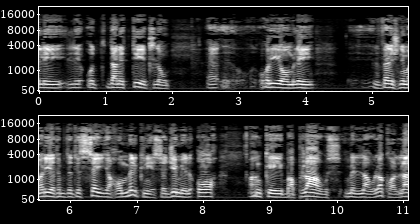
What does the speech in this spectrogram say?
li dan it-titlu urihom li Il-Verġni Marija tibda tissejjaħ omm il-Knisja ġie milquh anki b'applaws mill-awla kollha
